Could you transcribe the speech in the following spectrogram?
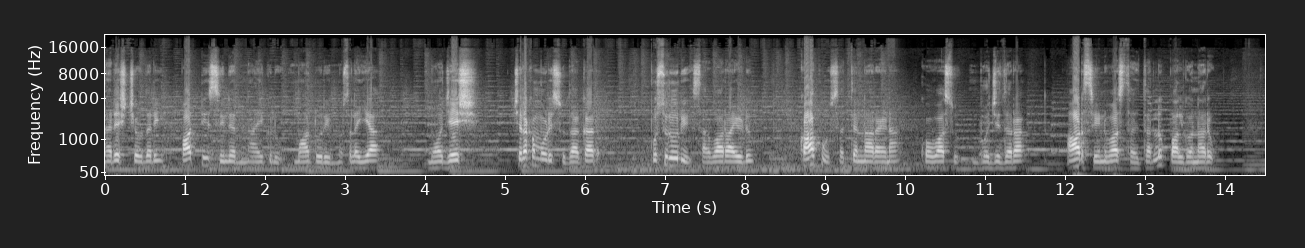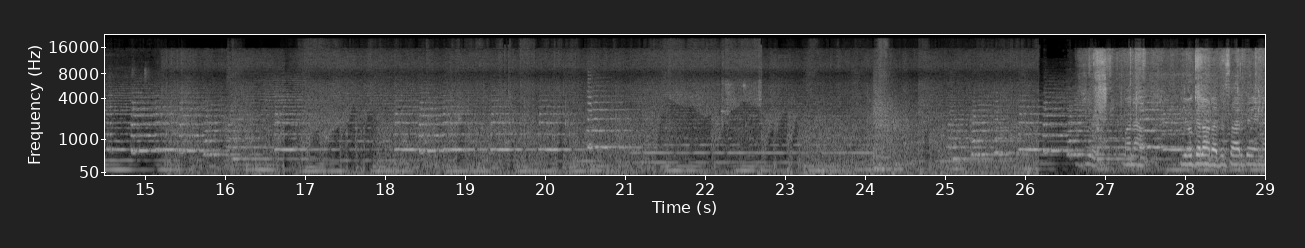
నరేష్ చౌదరి పార్టీ సీనియర్ నాయకులు మాటూరి ముసలయ్య మోజేష్ చిలకమూడి సుధాకర్ పుసురూరి సర్వారాయుడు కాపు సత్యనారాయణ కోవాసు భోజిధర ఆర్ శ్రీనివాస్ తదితరులు పాల్గొన్నారు. మన యోగల రథసారథి అయిన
